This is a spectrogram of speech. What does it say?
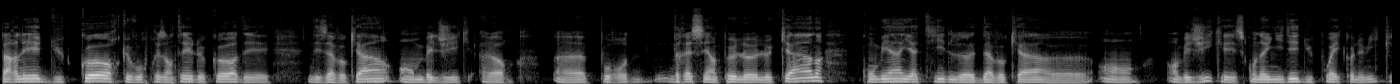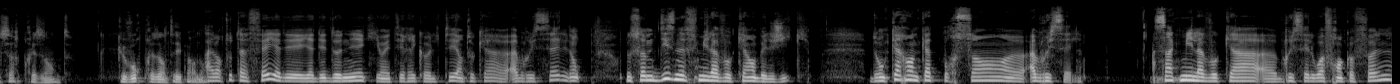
parler du corps que vous représentez, le corps des, avocats en Belgique. Alors, pour dresser un peu le, cadre, combien y a-t-il d'avocats en, en Belgique et est-ce qu'on a une idée du poids économique que ça représente? Que vous représentez, pardon. Alors tout à fait, il y, a des, données qui ont été récoltées, en tout cas à Bruxelles. Donc, nous sommes 19 000 avocats en Belgique, dont 44% à Bruxelles. 5 000 avocats euh, bruxellois francophones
